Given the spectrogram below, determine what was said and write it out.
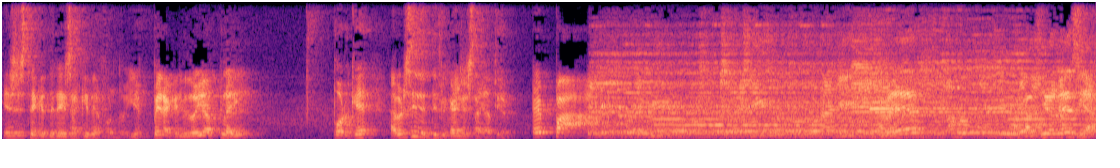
Es este que tenéis aquí de fondo. Y espera que le doy al play, porque a ver si identificáis esta canción. ¡Epa! A ver canciones ya.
